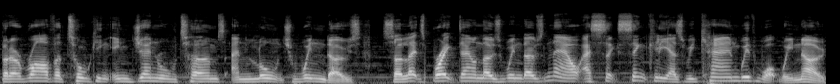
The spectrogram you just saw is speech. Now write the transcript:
but are rather talking in general terms and launch windows so let's break down those windows now as succinctly as we can with what we know.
